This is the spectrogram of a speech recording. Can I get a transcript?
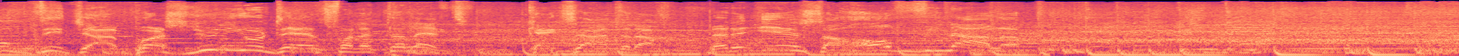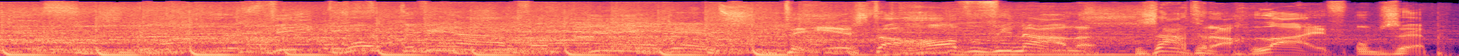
Ook dit jaar barst Junior Dance van het talent. Kijk zaterdag naar de eerste halve finale. Wie wordt de winnaar van Junior Dance? De eerste halve finale. Zaterdag live op ZEP.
